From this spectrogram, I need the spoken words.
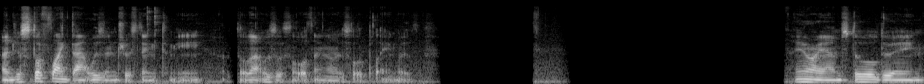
And just stuff like that was interesting to me. So that was the sort of thing I was sort of playing with. Here I am still doing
